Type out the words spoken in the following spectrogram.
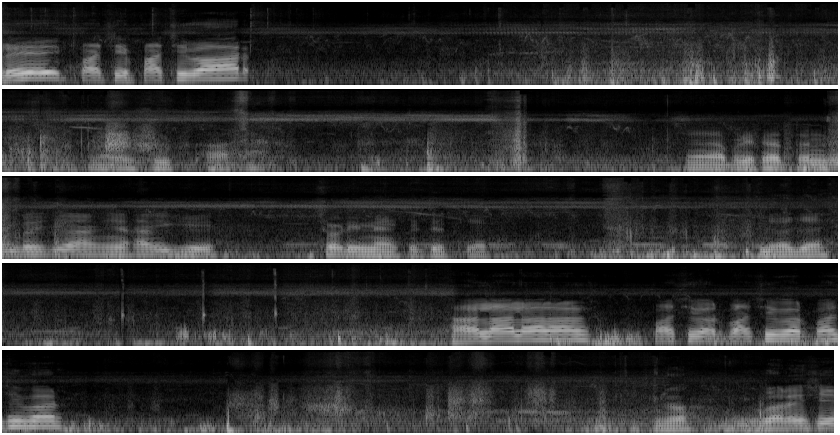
લે, પાછી પાછી વાર. હવે શું થાય? એ આપણે રતન જો અહીંયા આવી ગઈ, છોડી નાખી છે અત્યારે. જો જાય. હાલ હાલ હાલ હાલ. પાછી વાર પાછી વાર પાછી વાર. જો, ઘરે છે?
